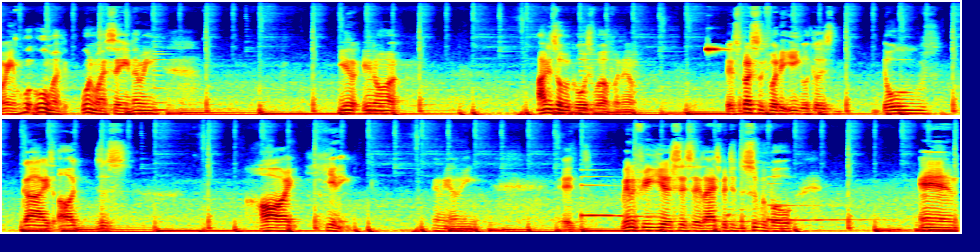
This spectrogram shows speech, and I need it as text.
I mean, who, who am I? What am I saying? I mean, you you know what? I just hope it goes well for them, especially for the Eagles, because those guys are just hard hitting. I mean, I mean, it's been a few years since they last been to the Super Bowl, and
